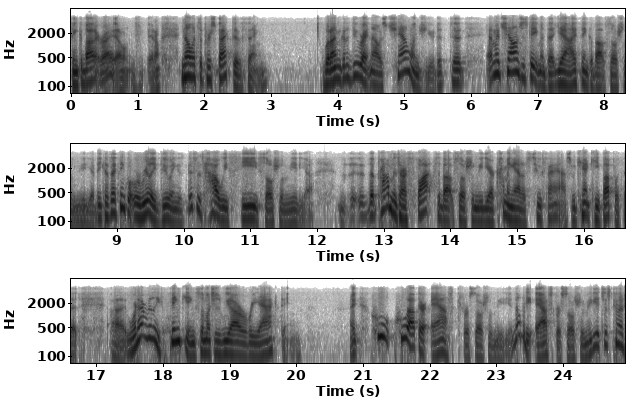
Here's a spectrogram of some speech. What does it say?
think about it, right? I don't, you know. No, it's a perspective thing what I'm going to do right now is challenge you to, to I'm going to challenge the statement that, yeah, I think about social media because I think what we're really doing is this is how we see social media. The, the problem is our thoughts about social media are coming at us too fast. We can't keep up with it. Uh, we're not really thinking so much as we are reacting. Right? Who who out there asked for social media? Nobody asked for social media. It just kind of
